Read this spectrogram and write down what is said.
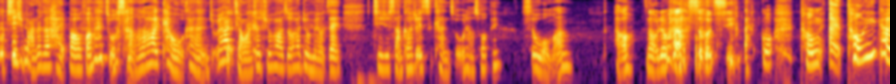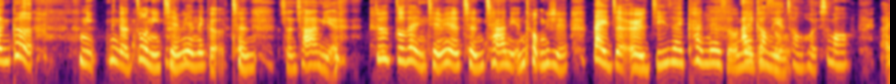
我继续把那个海报放在桌上，然后他看我看很久，因为他讲完这句话之后，他就没有再继续上课，他就一直看着我。我想说：“哎，是我吗？”好，那我就把它收起来。过同哎同一堂课，你那个坐你前面那个陈陈差年。就是坐在你前面的陈差年同学戴着耳机在看那时候那 icon 的演唱会是吗？哎，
